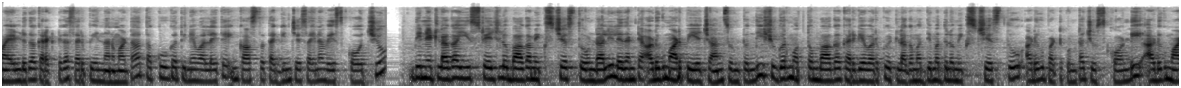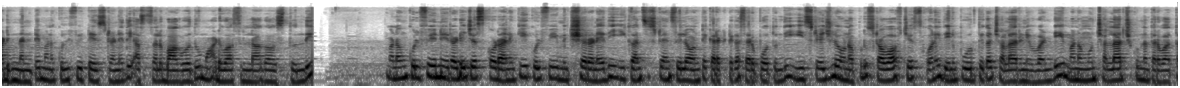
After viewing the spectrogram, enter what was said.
మైల్డ్గా కరెక్ట్గా సరిపోయిందనమాట. తక్కువగా తినే వాళ్ళైతే ఇంకాస్త తగ్గించేసి అయినా వేసుకోవచ్చు. దీన్ని ఇట్లాగా ఈ స్టేజ్లో బాగా మిక్స్ చేస్తూ ఉండాలి. లేదంటే అడుగు మాడిపోయే ఛాన్స్ ఉంటుంది. షుగర్ మొత్తం బాగా కరిగే వరకు ఇట్లాగా మధ్య మధ్యలో మిక్స్ చేస్తూ అడుగు పట్టుకుంటా చూసుకోండి. అడుగు మాడిందంటే మన కుల్ఫీ టేస్ట్ అనేది అస్సలు బాగోదు. మాడువాసుల్లాగా వస్తుంది. మనం కుల్ఫీని రెడీ చేసుకోవడానికి కుల్ఫీ మిక్చర్ అనేది ఈ కన్సిస్టెన్సీలో ఉంటే కరెక్ట్గా సరిపోతుంది. ఈ స్టేజ్లో ఉన్నప్పుడు స్టవ్ ఆఫ్ చేసుకొని దీన్ని పూర్తిగా చల్లారనివ్వండి. మనము చల్లార్చుకున్న తర్వాత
